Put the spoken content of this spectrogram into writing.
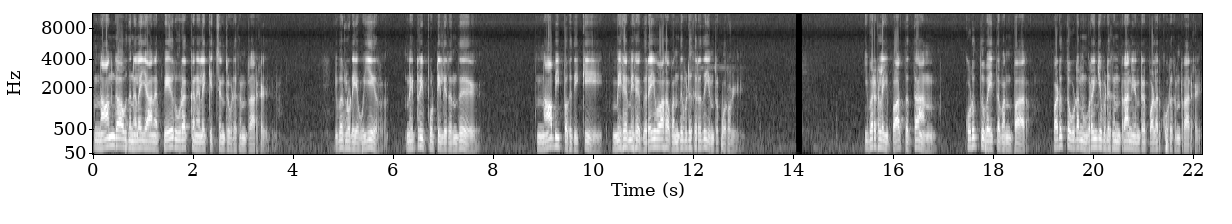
நான்காவது நிலையான பேருறக்க நிலைக்கு சென்று விடுகின்றார்கள். இவர்களுடைய உயிர் நெற்றி போட்டிலிருந்து நாபி பகுதிக்கு மிக மிக விரைவாக வந்துவிடுகிறது என்று பொருள். இவர்களை பார்த்துத்தான் கொடுத்து வைத்தவன் பார் படுத்தவுடன் உறங்கி விடுகின்றான் என்று பலர் கூறுகின்றார்கள்.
